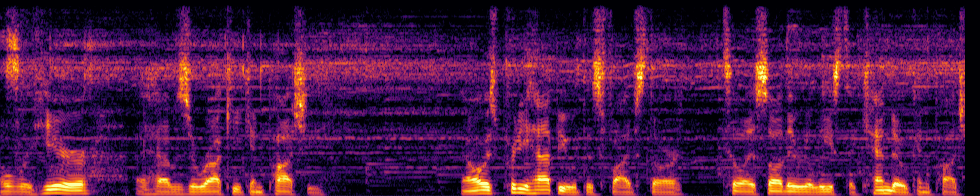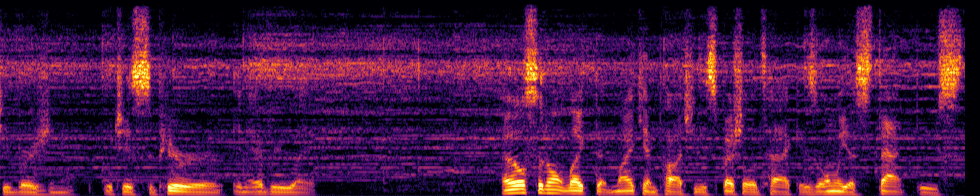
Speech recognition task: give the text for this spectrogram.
Over here, I have Zaraki Kenpachi. Now I was pretty happy with this 5 star till I saw they released a Kendo Kenpachi version, which is superior in every way. I also don't like that my Kenpachi's special attack is only a stat boost.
